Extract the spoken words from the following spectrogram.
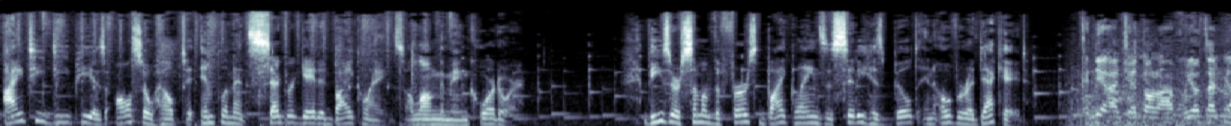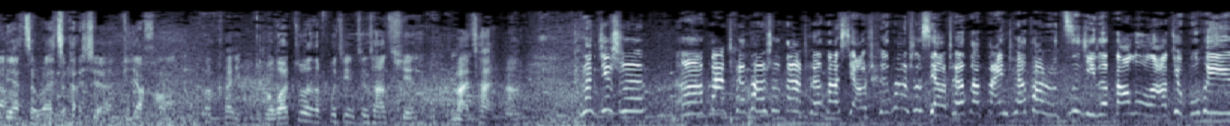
ITDP has also helped to implement segregated bike lanes along the main corridor. These are some of the first bike lanes the city has built in over a decade. 肯定安全多了，不用在路边走来走去，比较好。都可以，我住的附近，经常去买菜啊。 那就是呃，大车道是大车道，小车道是小车道，单车道有自己的道路了，就不会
